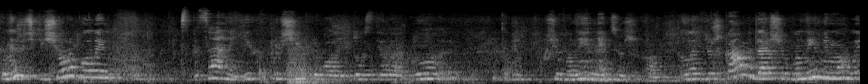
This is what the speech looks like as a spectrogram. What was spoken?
книжечки, що робили? Спеціально їх прищіплювали до стіла, до щоб вони не ланцюжками, да, щоб вони не могли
